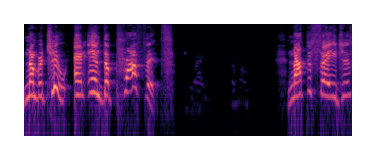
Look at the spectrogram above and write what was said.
Number two, and in the prophets, not the sages,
